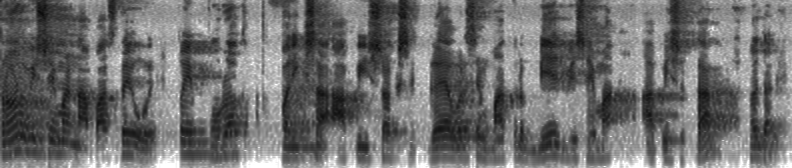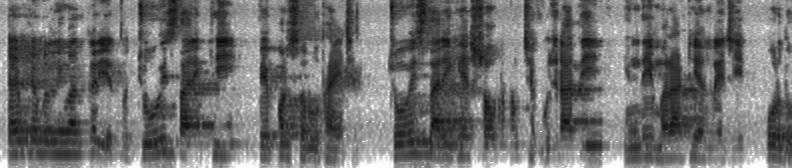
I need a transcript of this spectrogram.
ત્રણ વિષયમાં નાપાસ થયો હોય, તો એ પૂરક પરીક્ષા આપી શકશે. ગયા વર્ષે માત્ર બે જ વિષયમાં આપી શકતા હતા ટાઈમ ટેબલની વાત કરીએ તો ચોવીસ તારીખથી પેપર શરૂ થાય છે. ચોવીસ તારીખે સૌપ્રથમ છે ગુજરાતી, હિન્દી, મરાઠી, અંગ્રેજી, ઉર્દુ,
